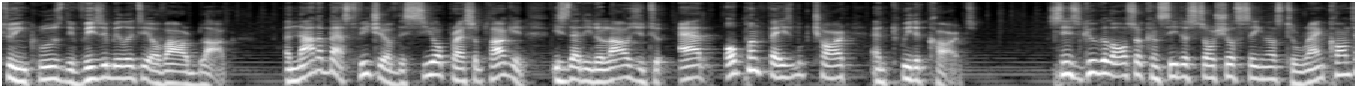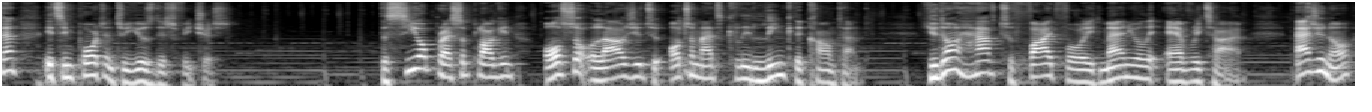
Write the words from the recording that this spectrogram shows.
to increase the visibility of our blog. Another best feature of the SEO SEOPressor plugin is that it allows you to add open Facebook chart and Twitter cards. Since Google also considers social signals to rank content, it's important to use these features. The SEO SEOPressor plugin also allows you to automatically link the content. You don't have to fight for it manually every time. As you know,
